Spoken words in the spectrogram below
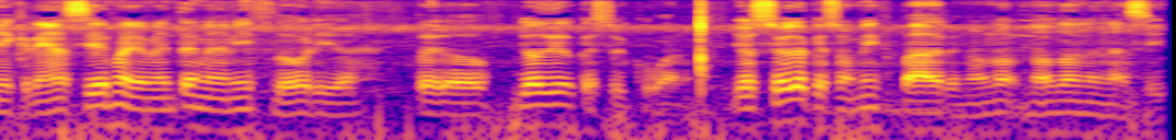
Mi crianza es mayormente en Miami, Florida. Pero yo digo que soy cubano. Yo soy lo que son mis padres, no, no, no donde nací.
